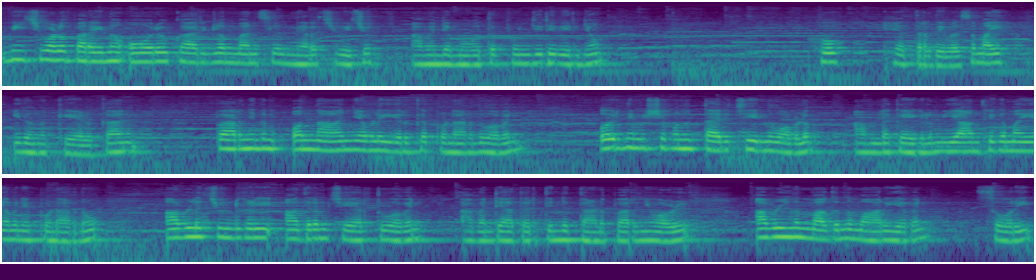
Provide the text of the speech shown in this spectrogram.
ബീച്ചുവളം പറയുന്ന ഓരോ കാര്യങ്ങളും മനസ്സിൽ നിറച്ചു വെച്ചു. അവന്റെ മുഖത്ത് പുഞ്ചിരി വിരിഞ്ഞു. ഹോ എത്ര ദിവസമായി ഇതൊന്ന് കേൾക്കാൻ. പറഞ്ഞതും ഒന്നാഞ്ഞവളെ ഇറുക്കെ പുണർന്നു അവൻ. ഒരു നിമിഷം ഒന്ന് തരിച്ചിരുന്നു അവളും. അവളുടെ കൈകളും യാന്ത്രികമായി അവനെ പുണർന്നു. അവളുടെ ചുണ്ടുകളിൽ അതരം ചേർത്തു അവൻ. അവന്റെ അതരത്തിന്റെ തണുപ്പറിഞ്ഞു അവൾ. അവളിൽ നിന്നും മകന്നു മാറിയവൻ സോറി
